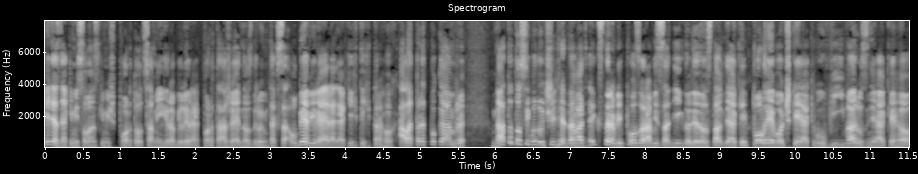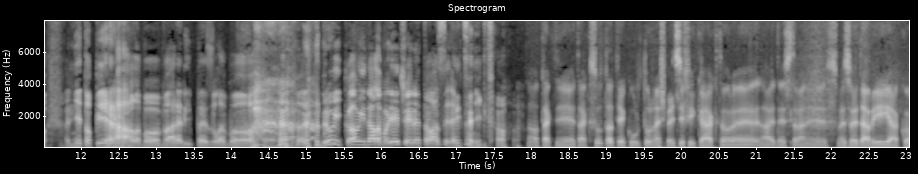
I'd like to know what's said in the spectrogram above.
keď ja s nejakými slovenskými športovcami robili reportáže jedno s druhým, tak sa objavili aj na nejakých tých trhoch, ale predpokladám, že na toto si budú čine dávať extrémny pozor, aby sa nikto nedostal k nejakej polievočke, nejakému vývaru z nejakého netopiera alebo varený pes, lebo druhý covid alebo niečo iné to asi nechce nikto. No tak nie, tak sú to tie kultúrne špecifika, ktoré na jednej strane sme zvedaví, ako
